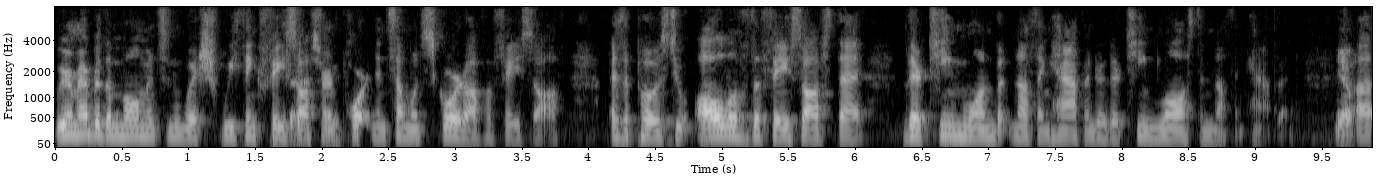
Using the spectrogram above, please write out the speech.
We remember the moments in which we think faceoffs exactly. are important and someone scored off a faceoff, as opposed to all of the faceoffs that their team won but nothing happened or their team lost and nothing happened. Yep. Uh,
